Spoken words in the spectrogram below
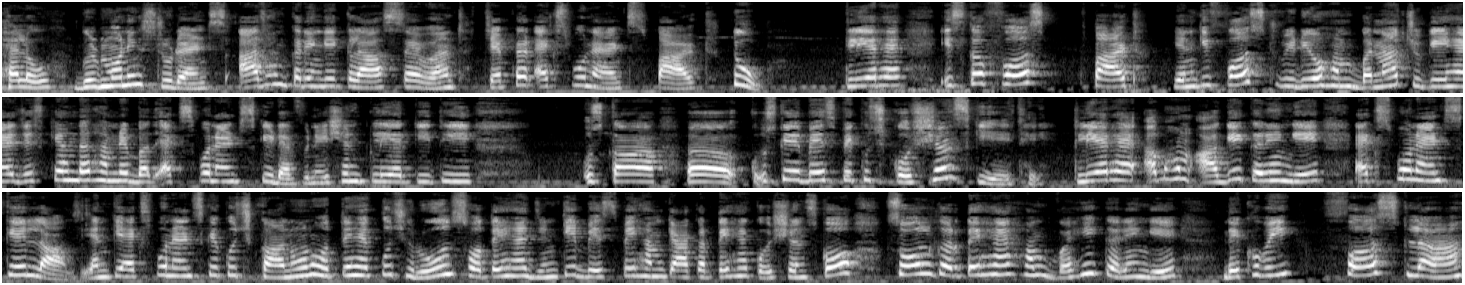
Hello good morning students आज हम करेंगे class seventh chapter exponents part two clear है? इसका फ़र्स्ट पार्ट यानी कि फ़र्स्ट वीडियो हम बना चुके हैं, जिसके अंदर हमने एक्सपोनेंट्स की डेफिनेशन क्लियर की थी। उसका आ, उसके बेस पे कुछ क्वेश्चंस किए थे। क्लियर है? अब हम आगे करेंगे एक्सपोनेंट्स के लॉज यानी कि एक्सपोनेंट्स के कुछ कानून होते हैं कुछ रूल्स होते हैं जिनके बेस पे हम क्या करते हैं क्वेश्चंस को सोल्व करते हैं। हम वही करेंगे। देखो भाई फ़र्स्ट लॉ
